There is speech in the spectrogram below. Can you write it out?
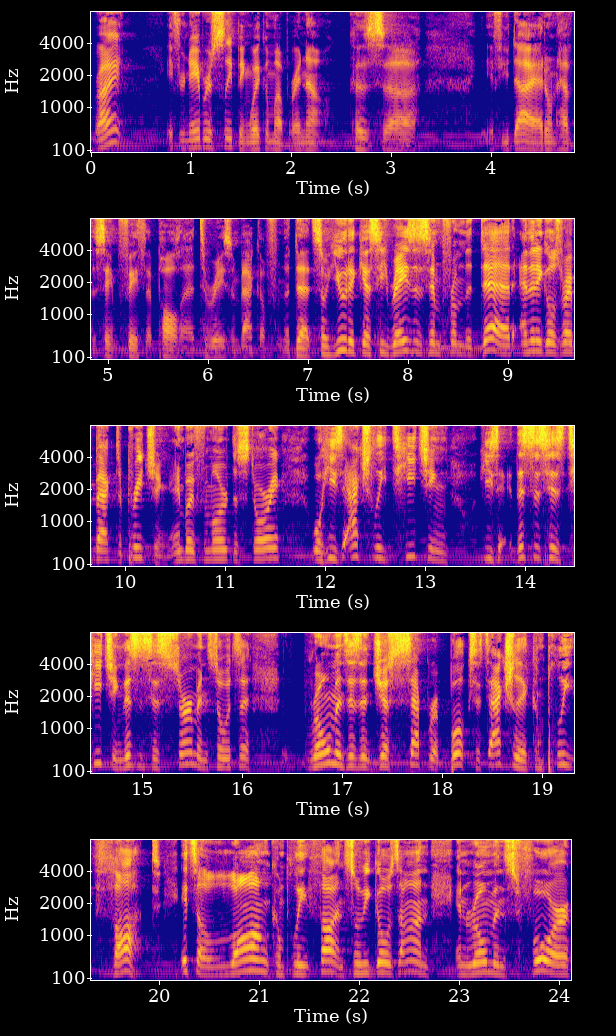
Right? If your neighbor is sleeping, wake him up right now because. Uh, if you die, I don't have the same faith that Paul had to raise him back up from the dead. So Eutychus, he raises him from the dead, and then he goes right back to preaching. Anybody familiar with the story? Well, he's actually teaching. He's this is his teaching. This is his sermon. So it's a Romans isn't just separate books. It's actually a complete thought. It's a long, complete thought. And so he goes on in Romans 4,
